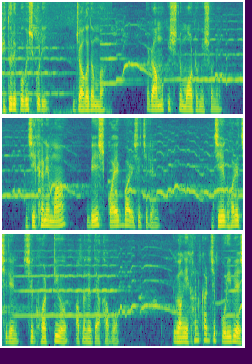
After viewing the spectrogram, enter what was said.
ভিতরে প্রবেশ করি জগদম্বা রামকৃষ্ণ মঠ মিশনে, যেখানে মা বেশ কয়েকবার এসেছিলেন। যে ঘরে ছিলেন, সে ঘরটিও আপনাদের দেখাবো। এবং এখানকার যে পরিবেশ,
